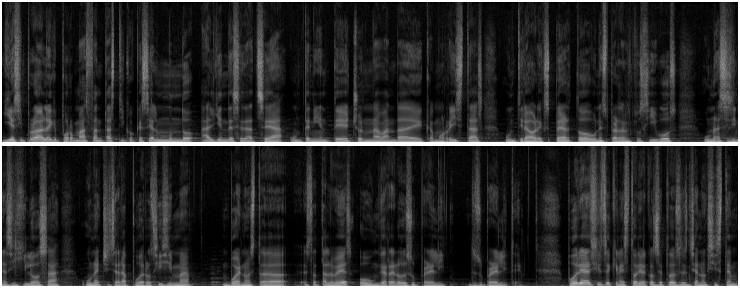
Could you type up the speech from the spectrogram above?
Y es improbable que por más fantástico que sea el mundo, alguien de esa edad sea un teniente hecho en una banda de camorristas, un tirador experto, un experto en explosivos, una asesina sigilosa, una hechicera poderosísima, bueno, esta, tal vez, o un guerrero de superélite. Podría decirse que en la historia el concepto de esencia no existe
